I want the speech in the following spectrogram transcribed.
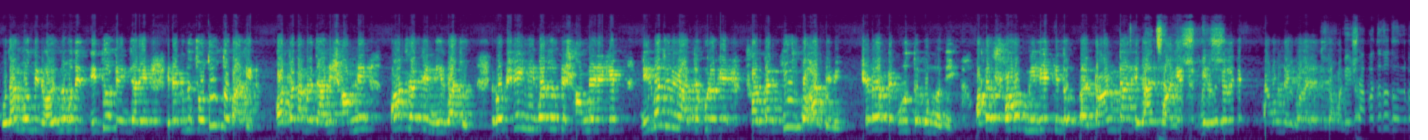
প্রধানমন্ত্রী নরেন্দ্র মোদীর দ্বিতীয় টেনচারে এটা কিন্তু চতুর্থ রাজ্যের নির্বাচন এবং সেই নির্বাচনকে সামনে রেখে নির্বাচনী রাজ্যগুলোকে সরকার কি উপহার দেবে সেটাও একটা গুরুত্বপূর্ণ দিক। অর্থাৎ সব মিলিয়ে কিন্তু টান টান এবার আচ্ছা, বাজেট। চলেছে এমনটাই বলা যাচ্ছে বেশ আপাতত ধন্যবাদ।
